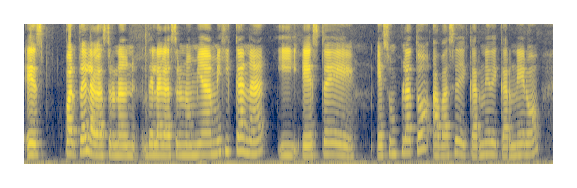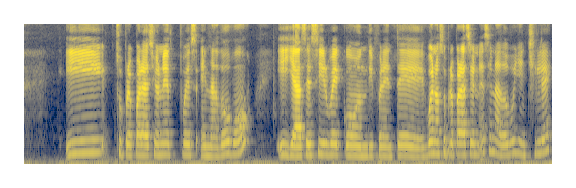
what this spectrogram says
es parte de la, gastronom- de la gastronomía mexicana y este es un plato a base de carne de carnero y su preparación es pues en adobo y ya se sirve con diferente, bueno, su preparación es en adobo y en chile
